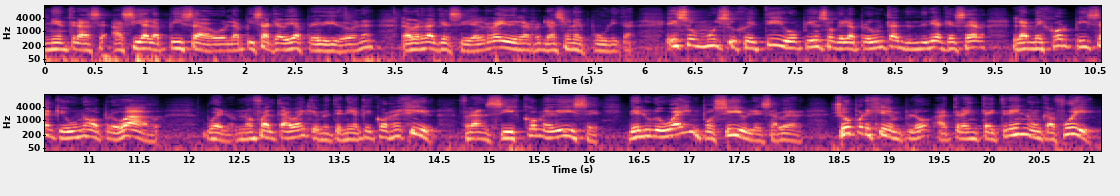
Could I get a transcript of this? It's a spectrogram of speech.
mientras hacía la pizza o la pizza que habías pedido. ¿no? La verdad que sí, el rey de las relaciones públicas. Eso es muy subjetivo, pienso que la pregunta tendría que ser la mejor pizza que uno ha probado. Bueno, no faltaba el que me tenía que corregir. Francisco me dice, del Uruguay imposible saber. Yo, por ejemplo, a 33 nunca fui.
